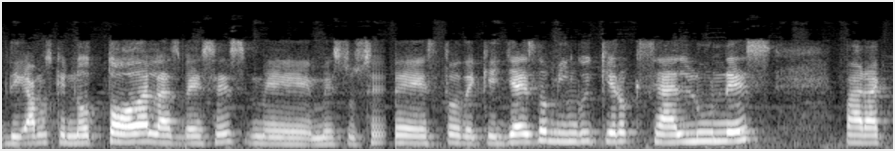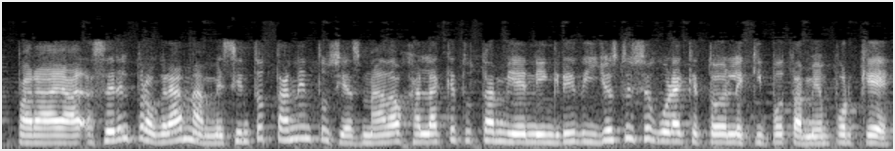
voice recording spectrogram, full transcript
digamos que no todas las veces me, me sucede esto de que ya es domingo y quiero que sea lunes para, para hacer el programa. Me siento tan entusiasmada, ojalá que tú también, Ingrid, y yo estoy segura que todo el equipo también, porque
